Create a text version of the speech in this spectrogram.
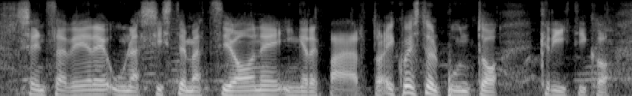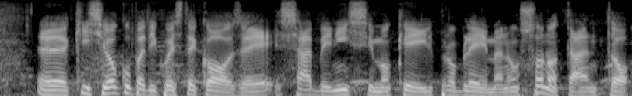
senza avere una sistemazione in reparto e questo è il punto critico. Eh, chi si occupa di queste cose sa benissimo che il problema non sono tanto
